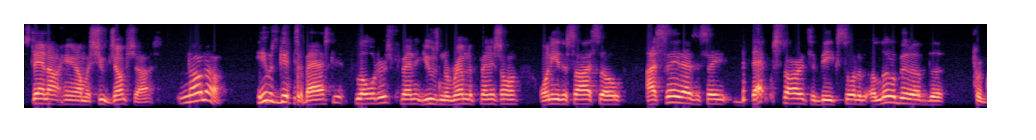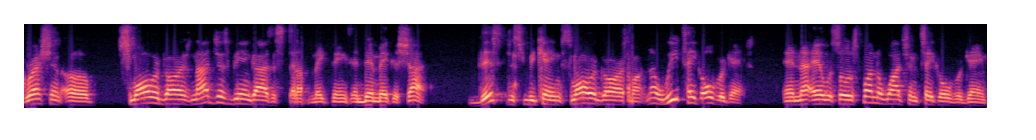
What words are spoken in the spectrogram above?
stand out here. I'm gonna shoot jump shots. No, no. He was getting to the basket, floaters, finish, using the rim to finish on on either side. So I say that to say that started to be sort of a little bit of the progression of smaller guards, not just being guys that set up, make things, and then make a shot. This just became smaller guards. No, we take over games, and that, it was so it was fun to watch him take over a game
